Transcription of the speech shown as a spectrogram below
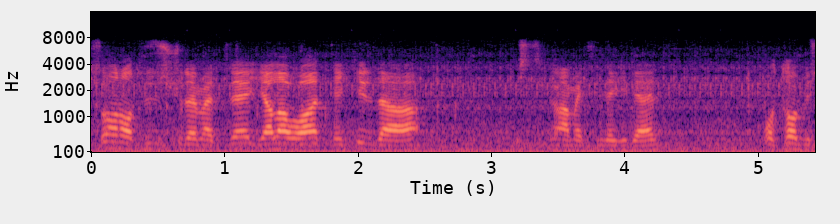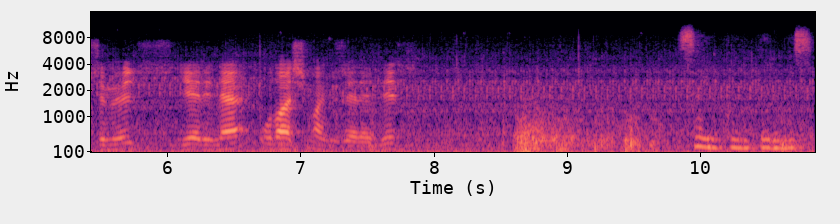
Son 33 kilometre Yalova Tekirdağ istikametinde giden otobüsümüz yerine ulaşmak üzeredir. Sayın konuklarımız,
